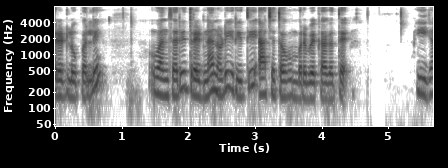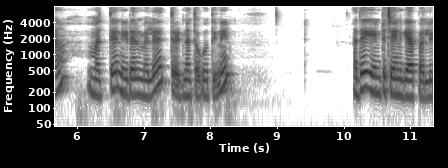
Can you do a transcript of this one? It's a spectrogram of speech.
ಎರಡು ಲೂಪಲ್ಲಿ ಒಂದು ಸಾರಿ ಥ್ರೆಡ್ನ ನೋಡಿ, ಈ ರೀತಿ ಆಚೆ ತೊಗೊಂಬರ್ಬೇಕಾಗತ್ತೆ ಈಗ ಮತ್ತೆ ನೀಡಲ್ ಮೇಲೆ ಥ್ರೆಡ್ನ ತೊಗೋತೀನಿ. ಅದೇ ಎಂಟು ಚೈನ್ ಗ್ಯಾಪಲ್ಲಿ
